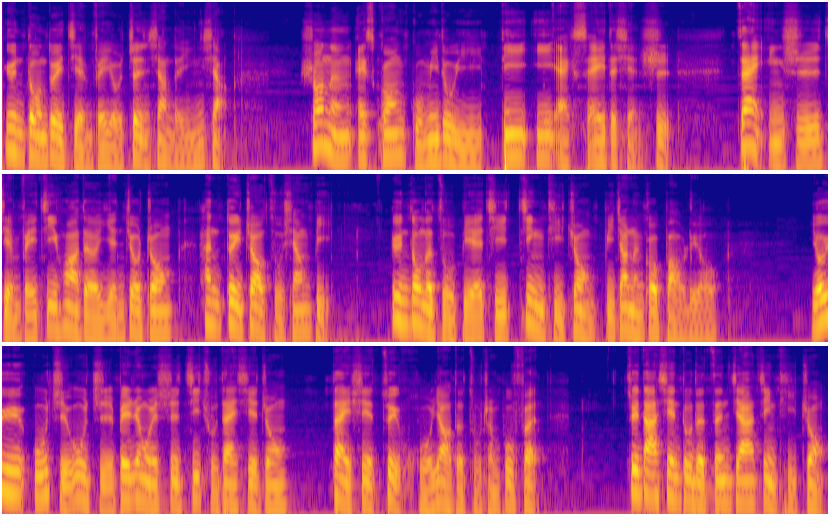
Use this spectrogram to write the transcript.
运动对减肥有正向的影响。双能 X 光骨密度仪 DEXA 的显示，在饮食减肥计划的研究中，和对照组相比。运动的组别其净体重比较能够保留。由于无脂物质被认为是基础代谢中代谢最活跃的组成部分，最大限度的增加净体重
